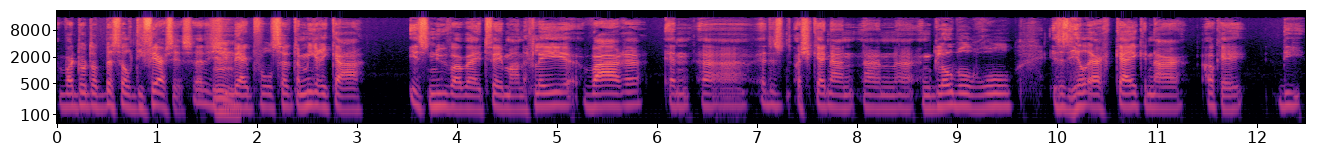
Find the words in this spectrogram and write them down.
waardoor dat best wel divers is. Hè? Dus je Mm. merkt bijvoorbeeld Zuid-Amerika is nu waar wij twee maanden geleden waren. En eh, dus als je kijkt naar, een, naar een, eh, een global rol, is het heel erg kijken naar, oké, die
